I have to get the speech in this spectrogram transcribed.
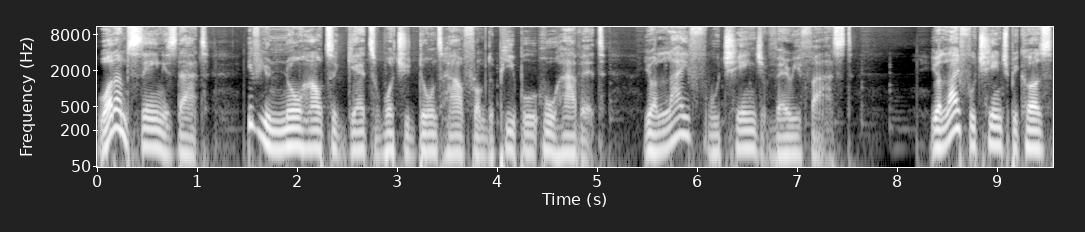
What I'm saying is that if you know how to get what you don't have from the people who have it, your life will change very fast. Your life will change because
